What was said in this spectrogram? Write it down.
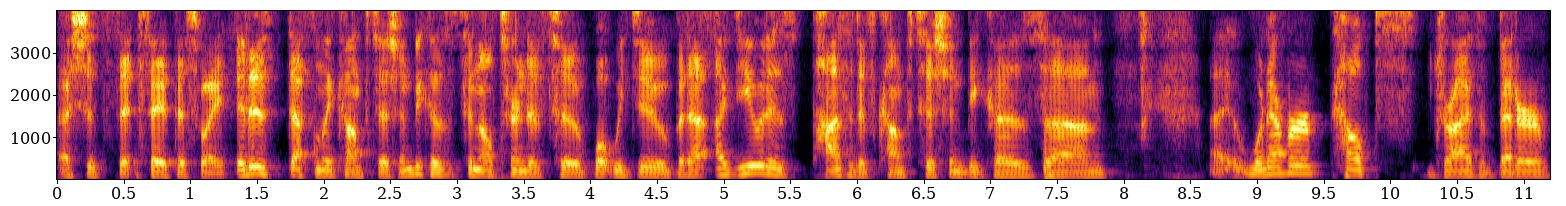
I should say, say, it this way: it is definitely competition because it's an alternative to what we do. But I, I view it as positive competition because. Um, uh, whatever helps drive a better,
